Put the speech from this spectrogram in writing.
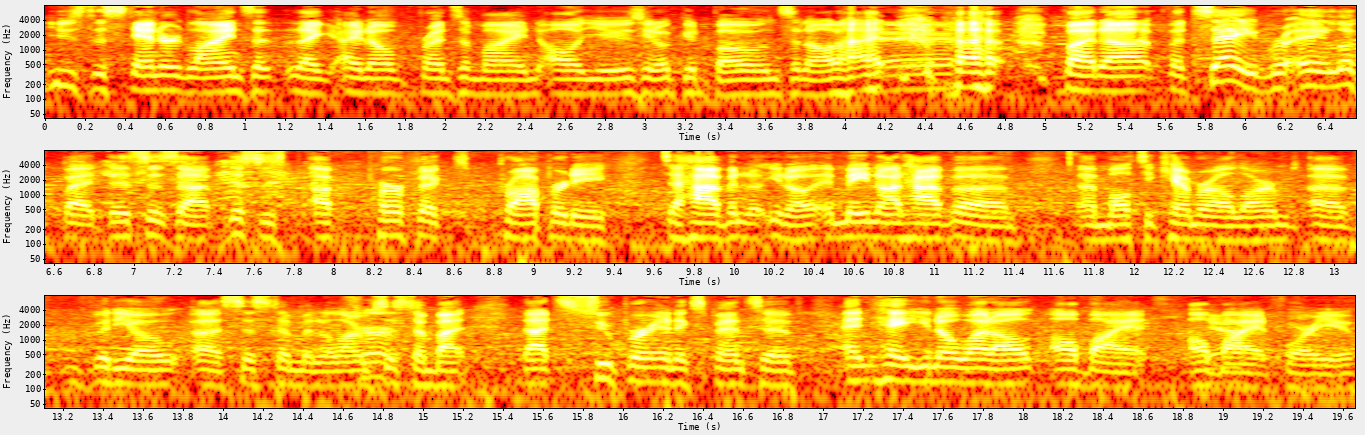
Use the standard lines that like I know friends of mine all use. You know, good bones and all that. Yeah. but uh, but say, hey, look, but this is a, this is a perfect property to have. An, you know, it may not have a, a multi-camera alarm uh, video uh, system and alarm Sure. system, but that's super inexpensive. And hey, you know what? I'll I'll buy it. I'll Yeah. buy it for you.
